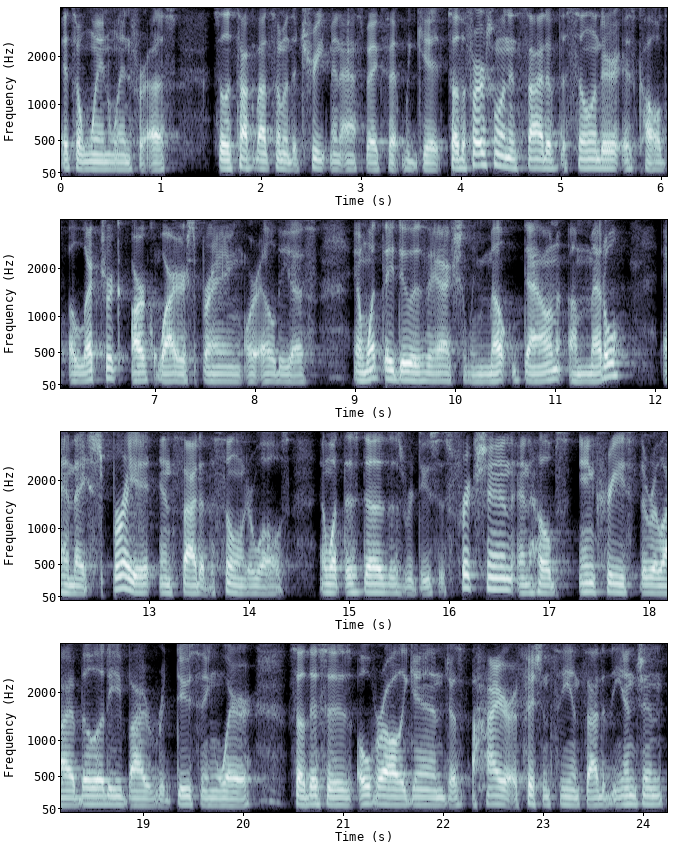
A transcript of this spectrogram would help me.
it's a win-win for us. So let's talk about some of the treatment aspects that we get. So the first one inside of the cylinder is called electric arc wire spraying or LDS. And what they do is they actually melt down a metal and they spray it inside of the cylinder walls. And what this does is reduces friction and helps increase the reliability by reducing wear. So this is overall, again, just a higher efficiency inside of the engine.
